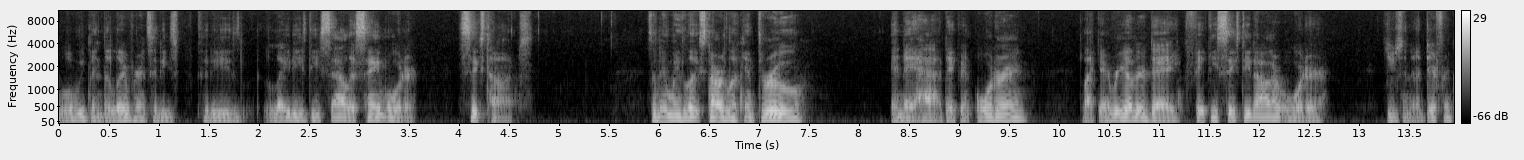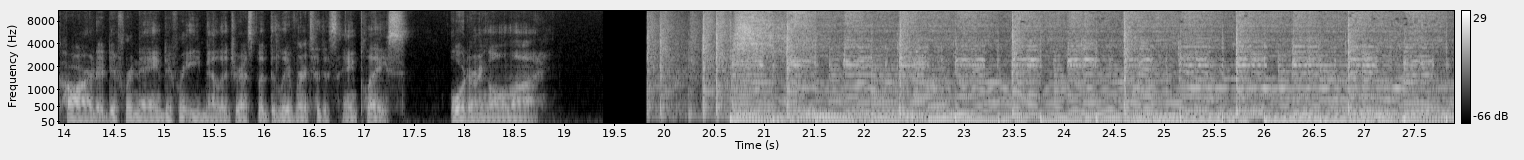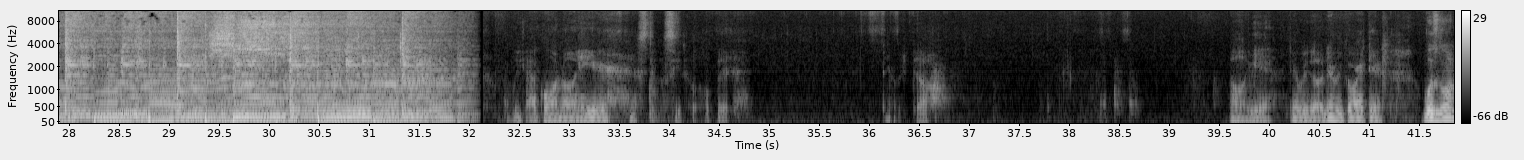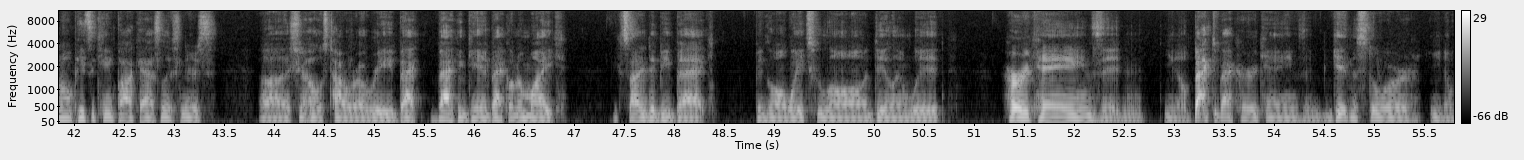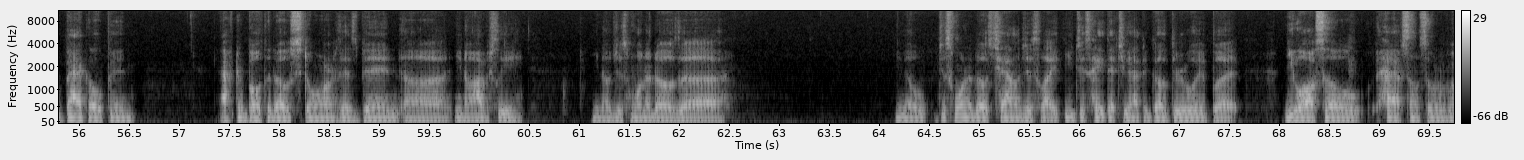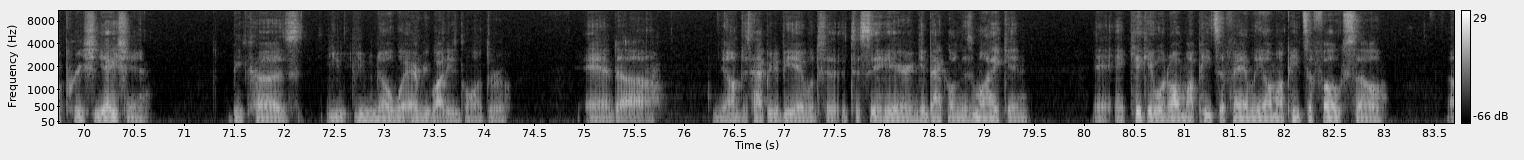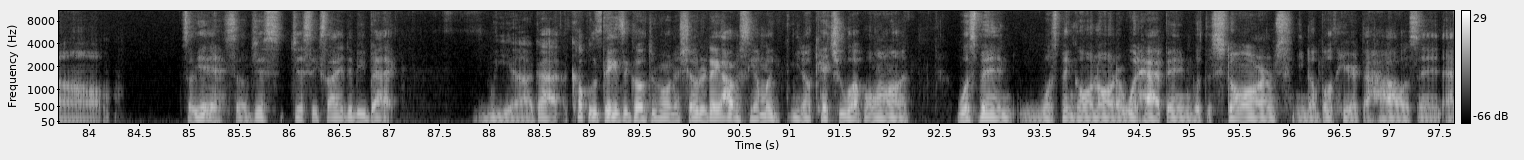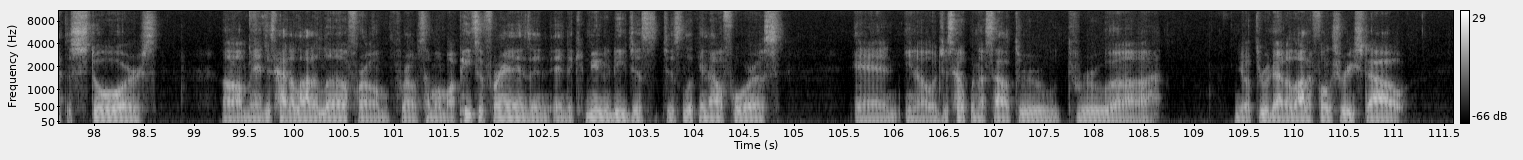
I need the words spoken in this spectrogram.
well, we've been delivering to these to these ladies these salads, same order, six times. So then we look start looking through, and they have they've been ordering like every other day, 50 60 dollar order, using a different card, a different name, different email address, but delivering to the same place, ordering online. Going on here. Let's still see a little bit. There we go. Oh yeah, there we go. There we go right there. What's going on, Pizza King podcast listeners? Uh, it's your host Tyrell Reed back back again, back on the mic. Excited to be back. Been going way too long dealing with hurricanes and you know back to back hurricanes and getting the store you know back open after both of those storms has been uh, you know obviously you know just one of those uh you know, just one of those challenges like you just hate that you have to go through it, but you also have some sort of appreciation because you you know what everybody's going through. And uh you know, I'm just happy to be able to to sit here and get back on this mic and and, and kick it with all my pizza family, all my pizza folks. So um so yeah, so just just excited to be back. We uh, got a couple of things to go through on the show today. Obviously, I'm gonna you know catch you up on what's been what's been going on or what happened with the storms you know both here at the house and at the stores. Um man just had a lot of love from from some of my pizza friends and, and the community just just looking out for us and you know just helping us out through through uh you know through that. A lot of folks reached out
